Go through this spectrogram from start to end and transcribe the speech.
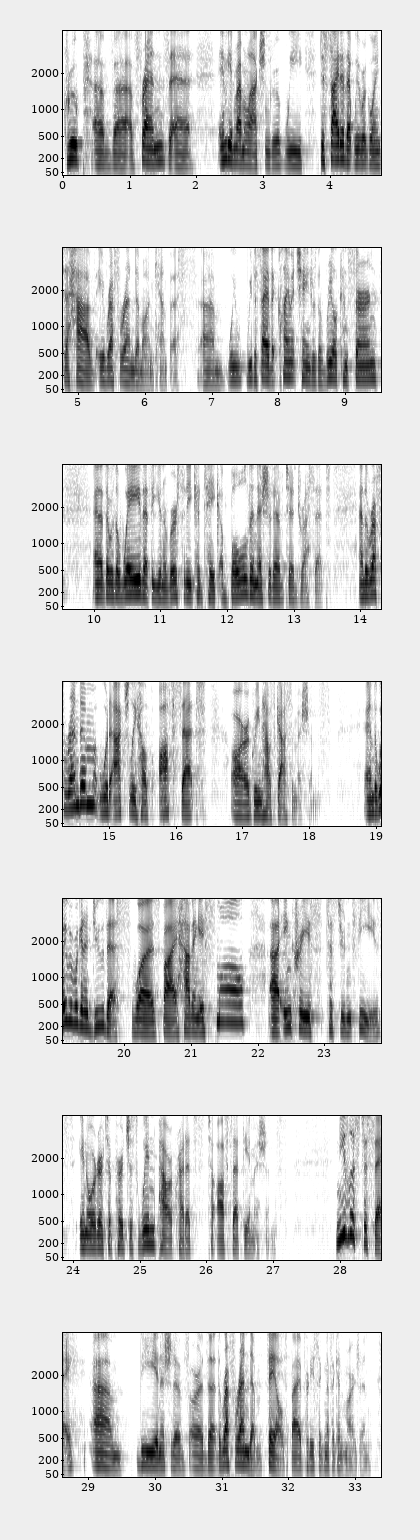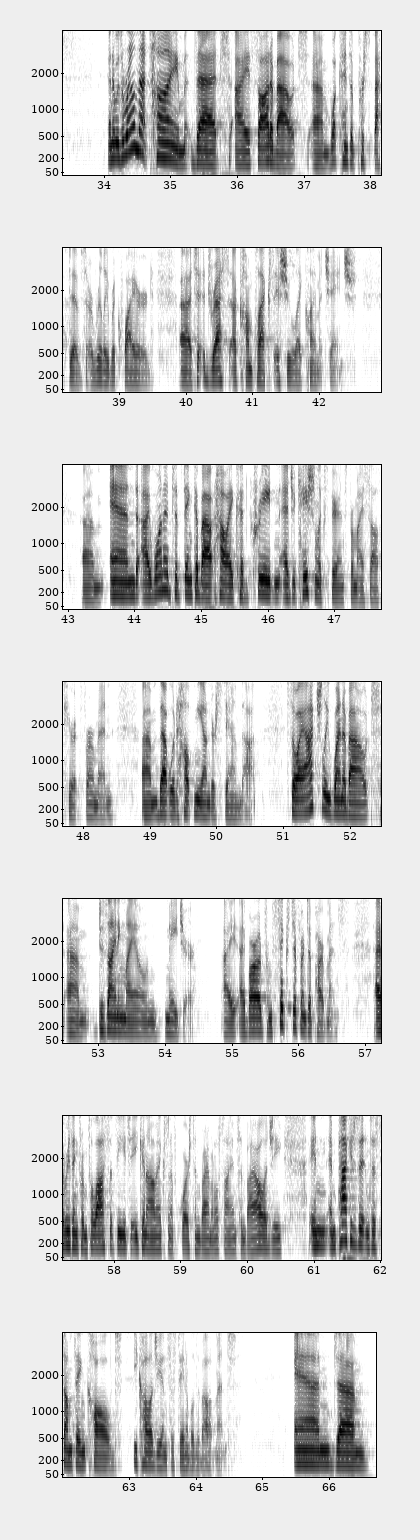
group of, uh, of friends uh, in the Environmental Action Group, we decided that we were going to have a referendum on campus. Um, we, we decided that climate change was a real concern and that there was a way that the university could take a bold initiative to address it. And the referendum would actually help offset our greenhouse gas emissions. And the way we were going to do this was by having a small uh, increase to student fees in order to purchase wind power credits to offset the emissions. Needless to say, um, the initiative or the, the referendum failed by a pretty significant margin. And it was around that time that I thought about um, what kinds of perspectives are really required uh, to address a complex issue like climate change. Um, and I wanted to think about how I could create an educational experience for myself here at Furman um, that would help me understand that. So I actually went about um, designing my own major. I, I, borrowed from six different departments, everything from philosophy to economics and, of course, environmental science and biology, and packaged it into something called ecology and sustainable development. And um,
